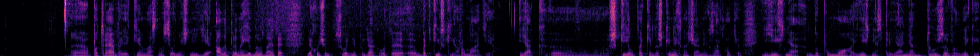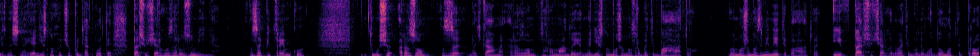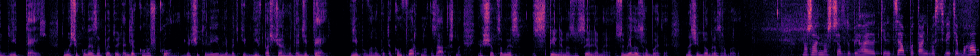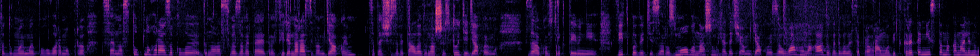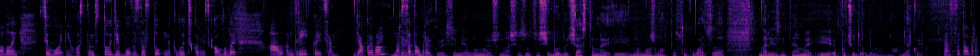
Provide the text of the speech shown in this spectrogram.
потреби, які в нас на сьогоднішній є. Але принагідно, ви знаєте, я хочу сьогодні подякувати е, батьківській громаді. як е, шкіл, так і дошкільних навчальних закладів. Їхня допомога, їхнє сприяння дуже велике і значне. Я дійсно хочу подякувати в першу чергу за розуміння, за підтримку, тому що разом з батьками, разом з громадою ми дійсно можемо зробити багато. Ми можемо змінити багато. І в першу чергу давайте будемо думати про дітей. Тому що коли запитують, а для кого школа? Для вчителів, для батьків? Ні, в першу чергу для дітей. Їм повинно бути комфортно, затишно. Якщо це ми спільними зусиллями зуміли зробити, значить добре зробили. На жаль, наш час добігає кінця. Питань в освіті багато. Думаю, ми поговоримо про це наступного разу, коли до нас ви завітаєте в ефірі. Наразі вам дякуємо за те, що завітали до нашої студії. Дякуємо за конструктивні відповіді, за розмову. Нашим глядачам дякую за увагу. Нагадую, ви дивилися програму Відкрите місто на каналі Нова Волинь. Сьогодні гостем студії був заступник Луцького міського голови Андрій Киця. Дякую вам. На все добре. Дякую всім. Я думаю, що наші зустрічі будуть частими, і ми можемо поспілкуватися на різні теми і почути один одного. Дякую. На все добре.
